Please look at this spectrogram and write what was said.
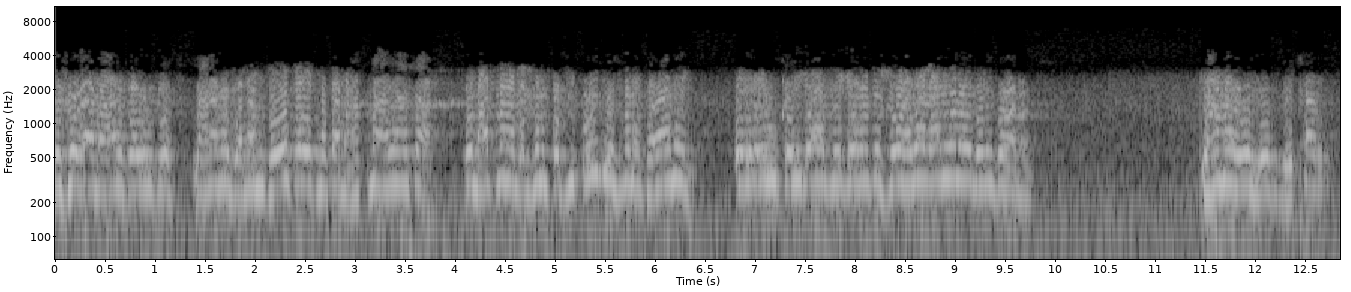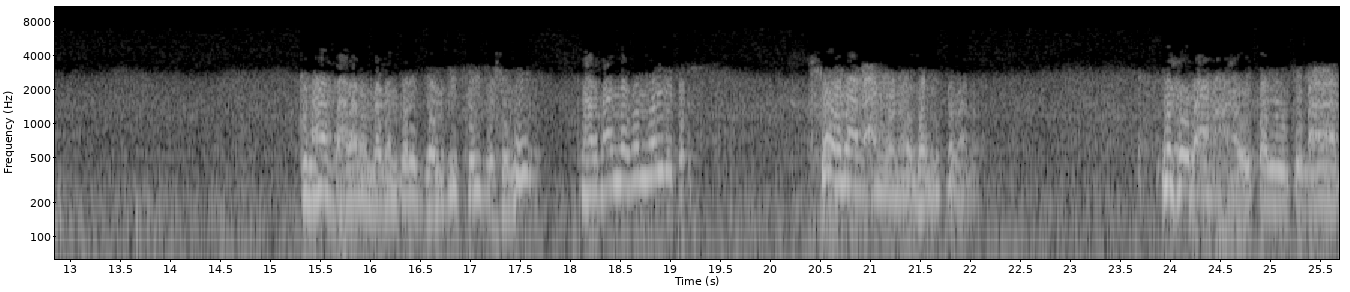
યશોદામાં કહ્યું કે નાનાનો જન્મ થયો ત્યારે એક મોટા મહાત્મા આવ્યા હતા. એ મહાત્માના દર્શન પછી કોઈ દિવસ મને થયા નહીં. એ એવું કહી ગયા છે કે એને તો સો હજાર રાણીઓનો ધણી થવાનો. કે આમાં એવો યોગ બેઠા કે મારા બાળાનું લગ્ન કરે જલ્દી થઈ જશે નહીં. મારા બાળ લગ્ન જલ્દી થશે સો હજાર રાણીઓનો ધણી થવાનો. યશોદામાં એ કહ્યું કે, મહારાજ,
